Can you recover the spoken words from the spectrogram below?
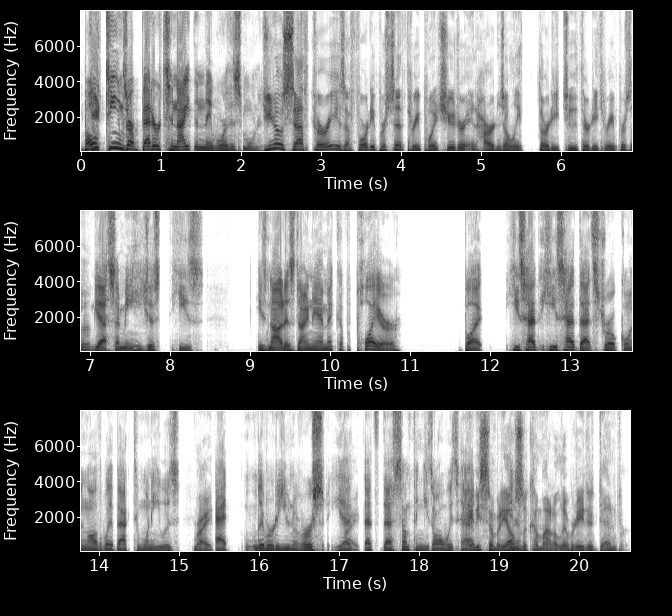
both do, teams are better tonight than they were this morning. do you know Seth Curry is a 40% three point shooter and Harden's only 32, 33%? Yes, I mean he just he's he's not as dynamic of a player, but he's had he's had that stroke going all the way back to when he was Right. at Liberty University. Yeah, Right. that's that's something he's always had. Maybe somebody else will come out of Liberty to Denver.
